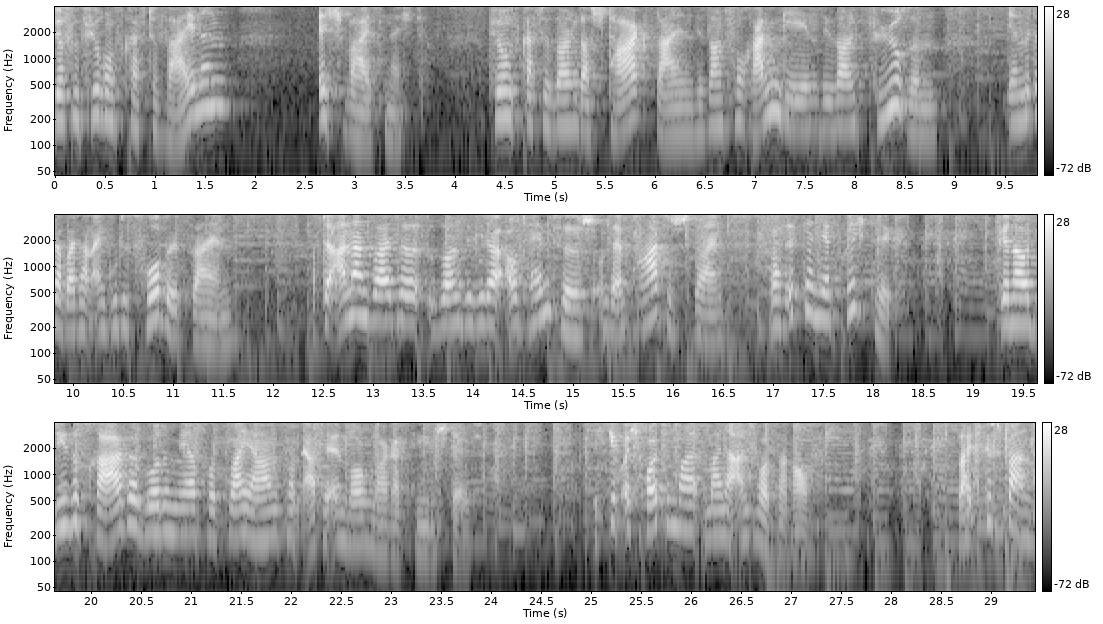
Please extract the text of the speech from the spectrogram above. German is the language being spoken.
Dürfen Führungskräfte weinen? Ich weiß nicht. Führungskräfte sollen doch stark sein, sie sollen vorangehen, sie sollen führen, ihren Mitarbeitern ein gutes Vorbild sein. Auf der anderen Seite sollen sie wieder authentisch und empathisch sein. Was ist denn jetzt richtig? Genau diese Frage wurde mir vor zwei Jahren vom RTL Morgenmagazin gestellt. Ich gebe euch heute mal meine Antwort darauf. Seid gespannt.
